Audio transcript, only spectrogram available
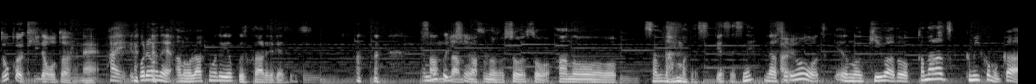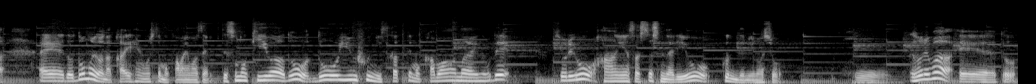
どっかで聞いたことあるね。はい。これはね、あの、落語でよく使われてるやつです。僕自身はその、そうそう、あの、三段話ってやつですね。だからそれを、あの、キーワードを必ず組み込むか、えっ、と、どのような改変をしても構いません。で、そのキーワードをどういう風に使っても構わないので、それを反映させたシナリオを組んでみましょう。ほう。それは、えっ、と、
